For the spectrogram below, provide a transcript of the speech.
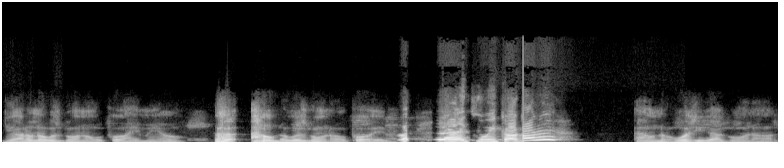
Yeah, I don't know what's going on with Paul Heyman, yo. I don't know what's going on with Paul Heyman. Yeah, can we talk about it? I don't know what he got going on.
